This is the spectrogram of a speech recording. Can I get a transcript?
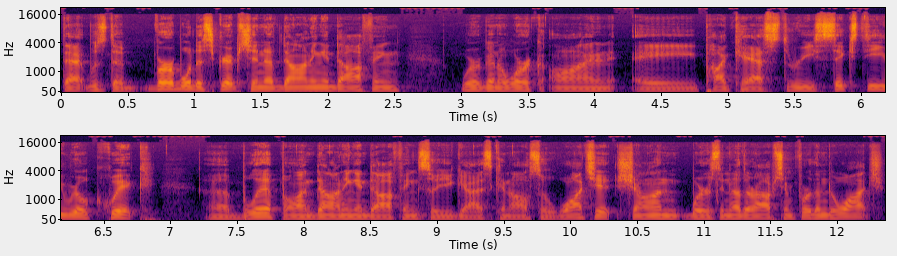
that was the verbal description of donning and doffing. We're going to work on a podcast 360 real quick uh, blip on donning and doffing so you guys can also watch it. Sean, where's another option for them to watch?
